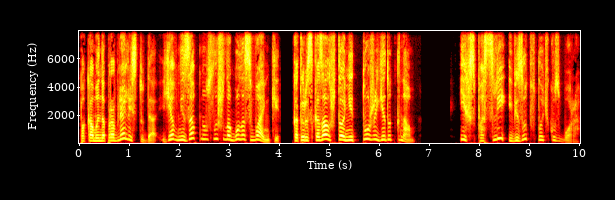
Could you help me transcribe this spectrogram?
Пока мы направлялись туда, я внезапно услышала голос Ваньки, который сказал, что они тоже едут к нам. Их спасли и везут в точку сбора.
